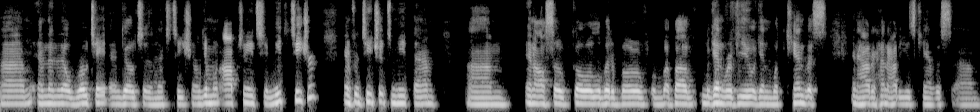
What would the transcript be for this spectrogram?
um, and then they'll rotate and go to the next teacher. I'll give them an opportunity to meet the teacher and for the teacher to meet them, um, and also go a little bit above, above again, review again what Canvas and how to, how to use Canvas um,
